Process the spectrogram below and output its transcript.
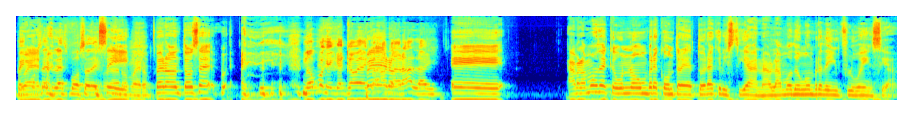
Bueno. es la esposa de Sí, Romero. pero entonces. No, porque que acaba de Pero- aclararla ahí. Eh, hablamos de que un hombre con trayectoria cristiana, hablamos de un hombre de influencia.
